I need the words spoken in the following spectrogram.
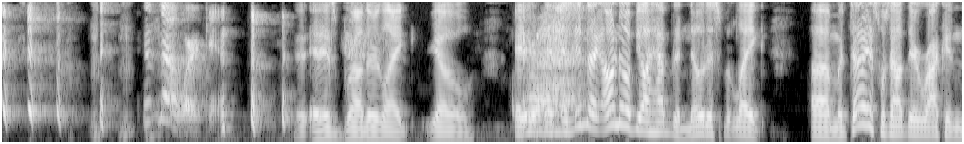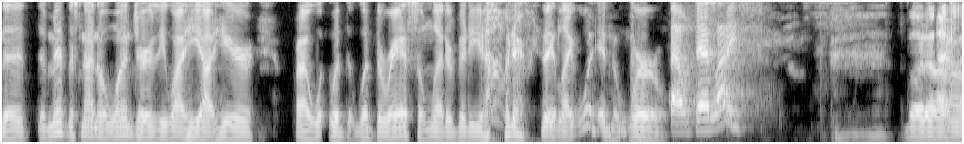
it's not working. and his brother like yo and, and- and- then like i don't know if y'all happen to notice but like uh mathias was out there rocking the the memphis 901 jersey while he out here uh, with with the, with the ransom letter video and everything. Like what in the world? About that life. but um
